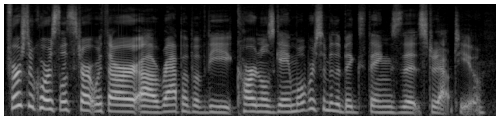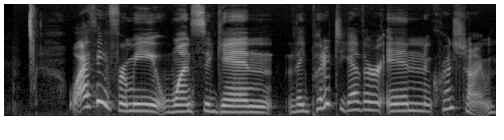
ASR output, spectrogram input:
first, of course, let's start with our uh, wrap up of the Cardinals game. What were some of the big things that stood out to you? Well, I think for me, once again, they put it together in crunch time.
